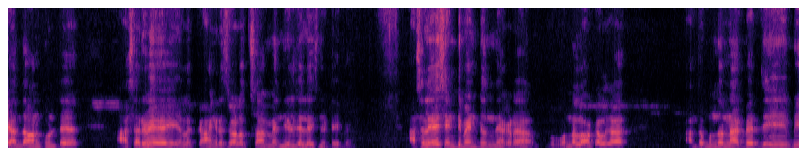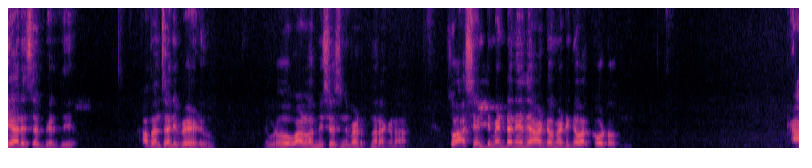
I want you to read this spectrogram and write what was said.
చేద్దాం అనుకుంటే ఆ సర్వే ఇలా కాంగ్రెస్ వాళ్ళ ఉత్సాహం మీద నీళ్ళు చల్లేసినట్టు అయిపోయింది. అసలే సెంటిమెంట్ ఉంది అక్కడ. ఉన్న లోకల్గా అంతకుముందు ఉన్న అభ్యర్థి బీఆర్ఎస్ అభ్యర్థి. అతను చనిపోయాడు. ఇప్పుడు వాళ్ళ మిస్సెస్ని పెడుతున్నారు అక్కడ. సో ఆ సెంటిమెంట్ అనేది ఆటోమేటిక్గా వర్కౌట్ అవుతుంది. ఆ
